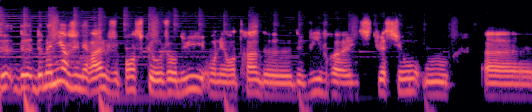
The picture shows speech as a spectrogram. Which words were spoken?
De, manière générale, je pense qu'aujourd'hui, on est en train de, vivre une situation où le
